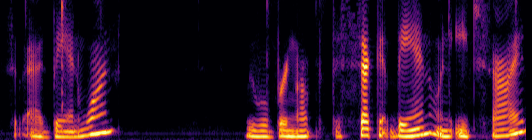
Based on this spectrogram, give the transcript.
So add band one. We will bring up the second band on each side.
